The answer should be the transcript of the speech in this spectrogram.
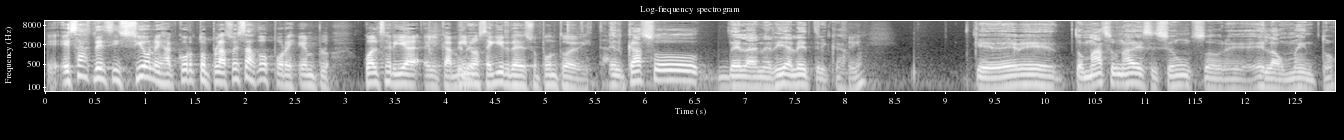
E, esas decisiones a corto plazo, esas dos, por ejemplo, ¿cuál sería el camino a seguir desde su punto de vista? El caso de la energía eléctrica, que debe tomarse una decisión sobre el aumento,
